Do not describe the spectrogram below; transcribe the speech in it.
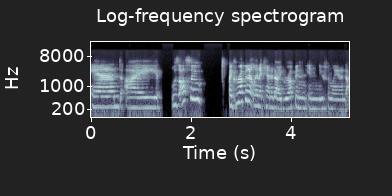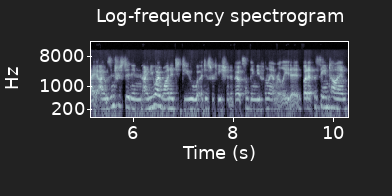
And I was also I grew up in Atlantic Canada. I grew up in, in Newfoundland. I, I was interested in, I knew I wanted to do a dissertation about something Newfoundland related, but at the same time,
